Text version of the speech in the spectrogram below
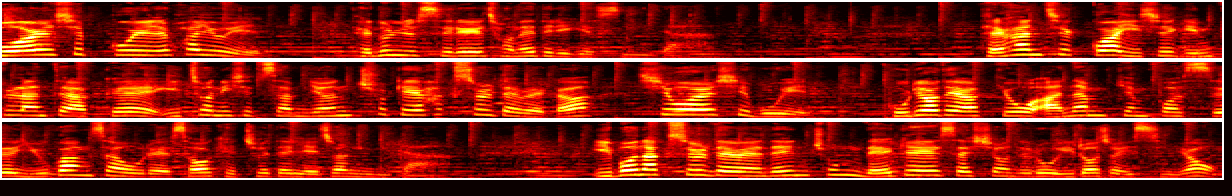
9월 19일 화요일 대놀뉴스를 전해드리겠습니다. 대한치과 이식 임플란트 학회 2023년 추계 학술대회가 10월 15일 고려대학교 안암 캠퍼스 유광사홀에서 개최될 예정입니다. 이번 학술대회는 총 4개의 세션으로 이뤄져 있으며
